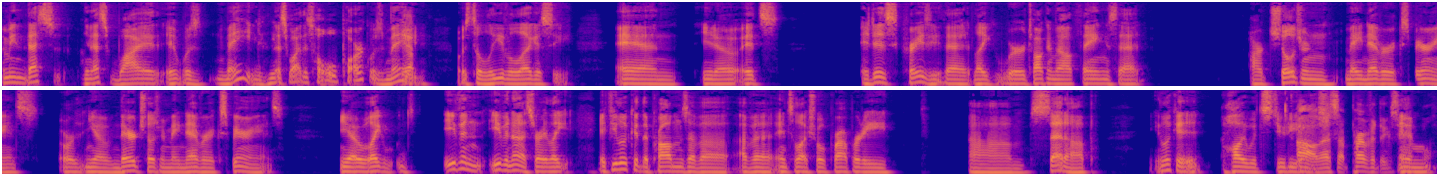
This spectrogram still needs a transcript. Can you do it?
I mean, that's I mean, that's why it was made. Mhm. That's why this whole park was made Yep. was to leave a legacy. And you know, it's it is crazy that like we're talking about things that our children may never experience or you know their children may never experience you know like even even us right like if you look at the problems of a of a intellectual property um setup you look at hollywood studios Oh, that's a perfect example.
